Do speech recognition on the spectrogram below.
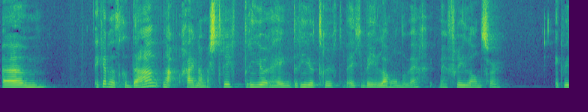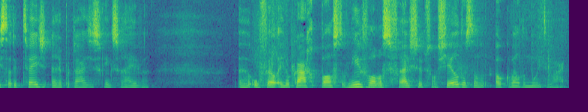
Ehm, ik heb dat gedaan. Nou, ga je naar Maastricht, drie uur heen, drie uur terug. Weet je, ben je lang onderweg. Ik ben freelancer. Ik wist dat ik twee reportages ging schrijven. Uh, ofwel in elkaar gepast, of in ieder geval was het vrij substantieel. Is dan ook wel de moeite waard.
